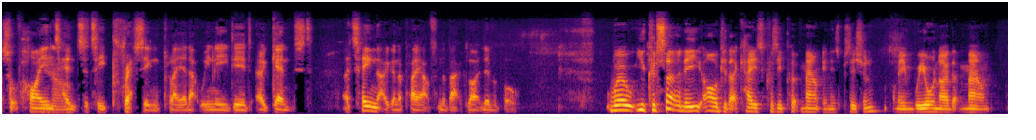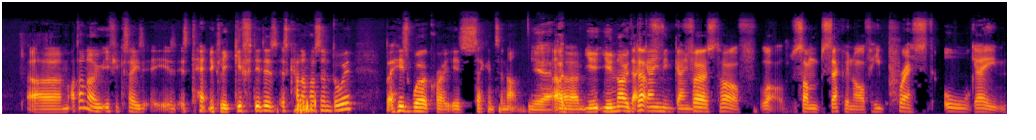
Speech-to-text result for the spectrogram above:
sort of high No. intensity pressing player that we needed against a team that are going to play out from the back like Liverpool? Well, you could certainly argue that case because he put Mount in his position. I mean, we all know that Mount. Um, I don't know if you could say is, is, is technically gifted as, as Callum Hudson-Odoi, but his work rate is second to none. Yeah, I- Um, you you know that, That game in game out. First half, well, some second half, he pressed all game.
